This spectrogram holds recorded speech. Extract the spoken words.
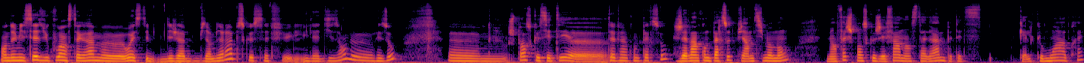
En 2016, du coup, Instagram, euh, ouais, c'était déjà bien bien là, parce que ça fait, il a 10 ans, le réseau. Je pense que c'était. T'avais un compte perso? J'avais un compte perso depuis un petit moment. Mais en fait, je pense que j'ai fait un Instagram peut-être quelques mois après.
